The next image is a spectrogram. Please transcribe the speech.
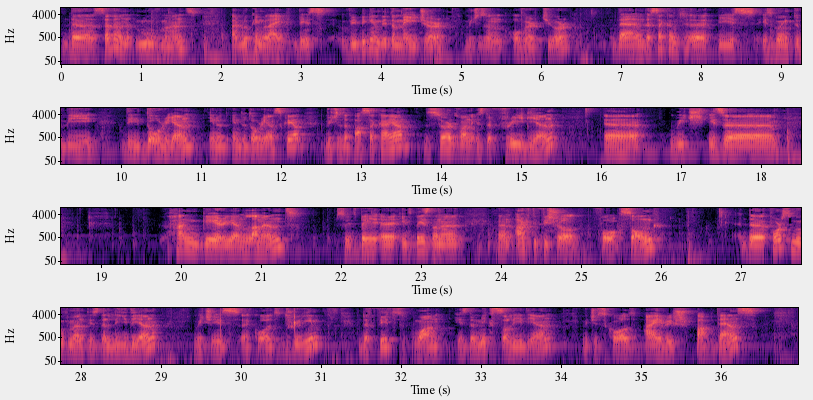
the seven movements are looking like this. We begin with the major, which is an overture. Then the second uh, piece is going to be the Dorian in, a, in the Dorian scale, which is a Passacaglia. The third one is the Phrygian, uh, which is a Hungarian lament. So it's, ba uh, it's based on a, an artificial folk song. The fourth movement is the Lydian, which is uh, called Dream. The fifth one is the Mixolydian, which is called Irish Pub Dance.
